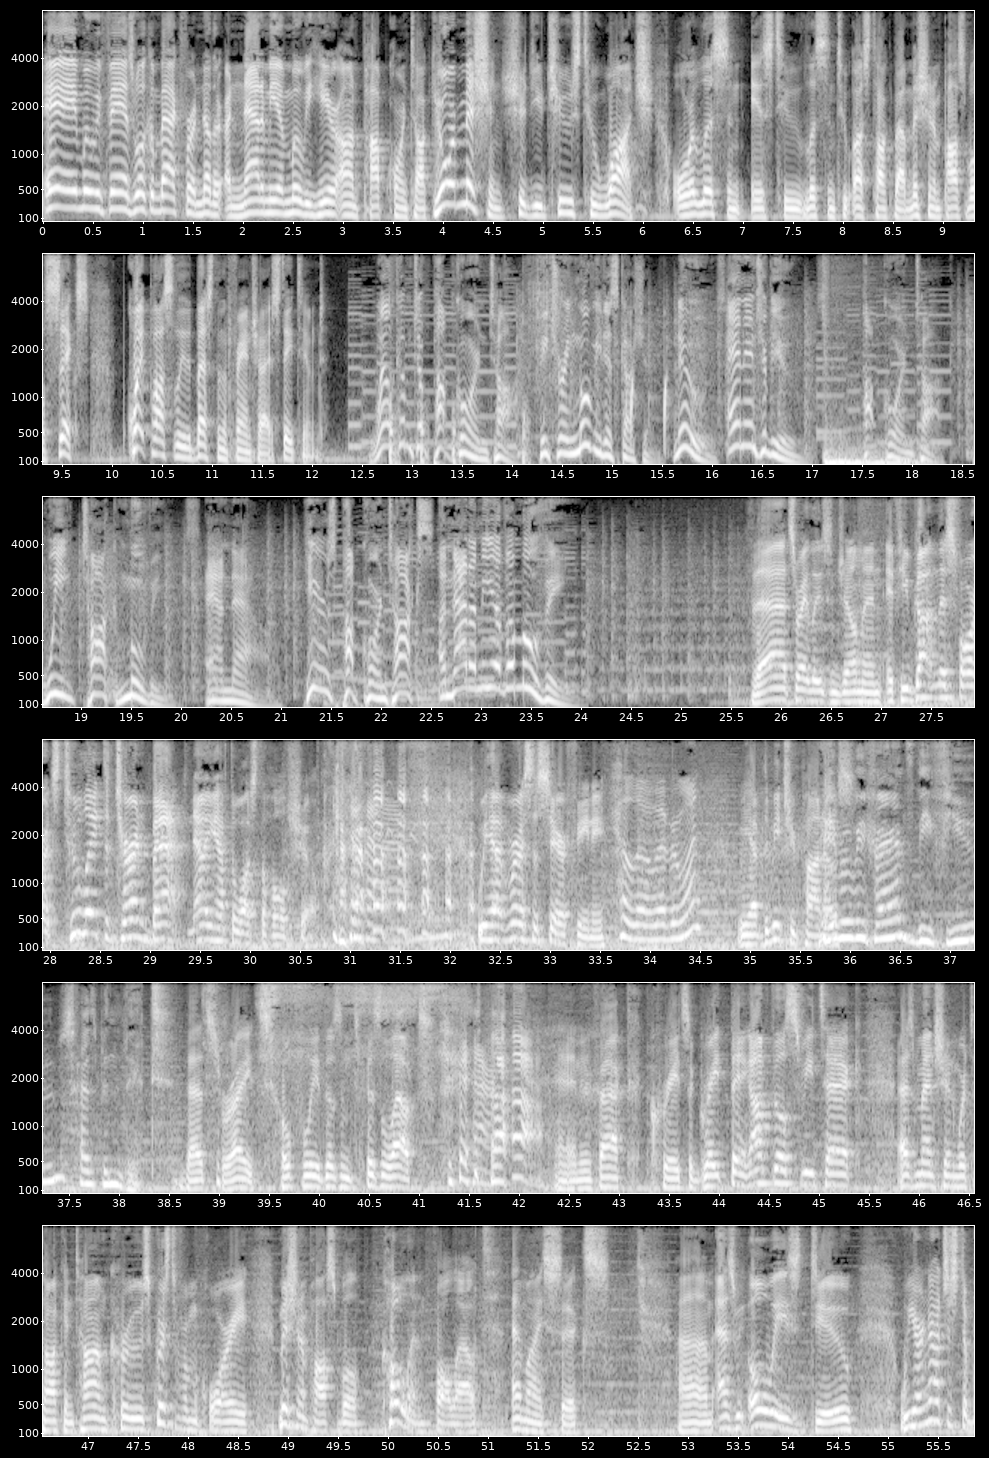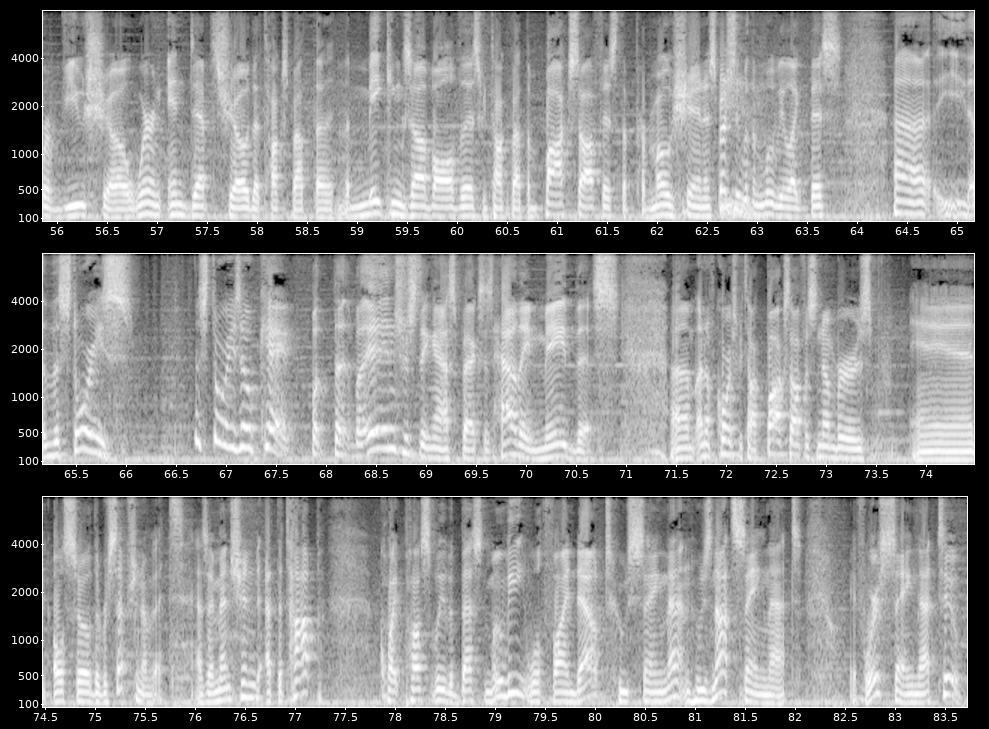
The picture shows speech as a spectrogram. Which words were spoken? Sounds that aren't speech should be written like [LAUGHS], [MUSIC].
Hey, movie fans, welcome back for another Anatomy of Movie here on Popcorn Talk. Your mission, should you choose to watch or listen, is to listen to us talk about Mission Impossible 6, quite possibly the best in the franchise. Stay tuned. Welcome to Popcorn Talk, featuring movie discussion, news, and interviews. Popcorn Talk, we talk movies. And now, here's Popcorn Talk's Anatomy of a Movie. That's right, ladies and gentlemen. If you've gotten this far, it's too late to turn back. Now you have to watch the whole show. [LAUGHS] we have Marissa Serafini. Hello, everyone. We have Dimitri Panos. Hey, movie fans, the fuse has been lit. That's right. Hopefully, it doesn't fizzle out. [LAUGHS] and in fact, creates a great thing. I'm Phil Svitek. As mentioned, we're talking Tom Cruise, Christopher McQuarrie, Mission Impossible, colon Fallout, MI6. Um, as we always do, we are not just a review show. We're an in-depth show that talks about the, the makings of all of this. We talk about the box office, the promotion, especially with a movie like this. Uh, the stories the story's okay, but the but interesting aspects is how they made this, um, and of course we talk box office numbers and also the reception of it. As I mentioned at the top, quite possibly the best movie. We'll find out who's saying that and who's not saying that, if we're saying that too.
